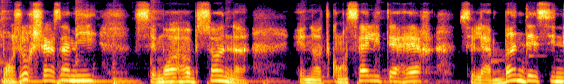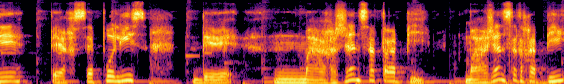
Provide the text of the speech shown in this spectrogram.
Bonjour chers amis, c'est moi Robson et notre conseil littéraire, c'est la bande dessinée Persepolis de Marjane Satrapi. Marjane Satrapi,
